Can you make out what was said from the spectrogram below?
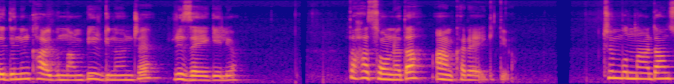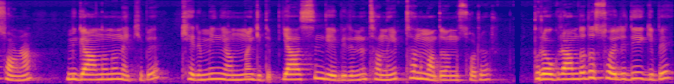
dedenin kaybından bir gün önce Rize'ye geliyor. Daha sonra da Ankara'ya gidiyor. Tüm bunlardan sonra Müge Anlı'nın ekibi Kerim'in yanına gidip Yasin diye birini tanıyıp tanımadığını soruyor. Programda da söylediği gibi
